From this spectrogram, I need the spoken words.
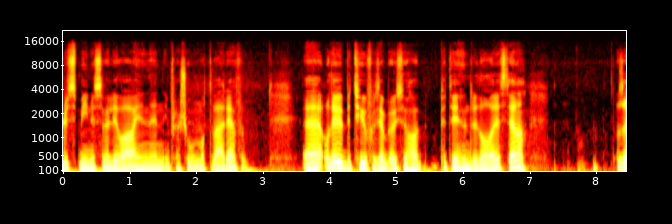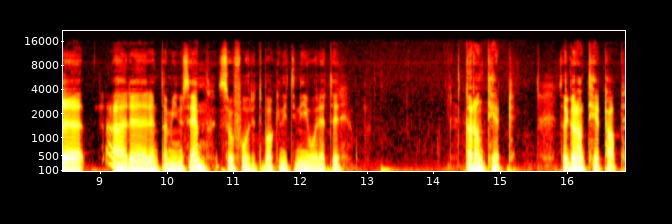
pluss minus selvfølgelig hva en, en inflasjon måtte være. Eh, og det betyr jo f.eks. hvis du har puttet inn 100 dollar et sted, da, og så er eh, renta minus 1, så får du tilbake 99 år etter. Garantert. Så det er garantert tap.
